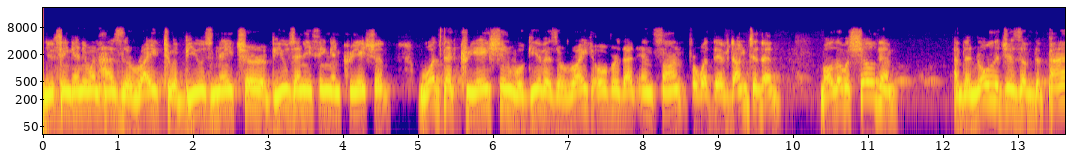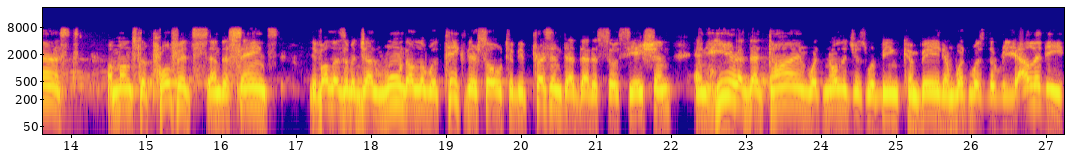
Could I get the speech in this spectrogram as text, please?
Do you think anyone has the right to abuse nature, abuse anything in creation? What that creation will give as a right over that insan for what they've done to them? Allah will show them. And the knowledges of the past amongst the Prophets and the Saints if Allah want Allah will take their soul to be present at that association and hear at that time what knowledges were being conveyed and what was the reality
